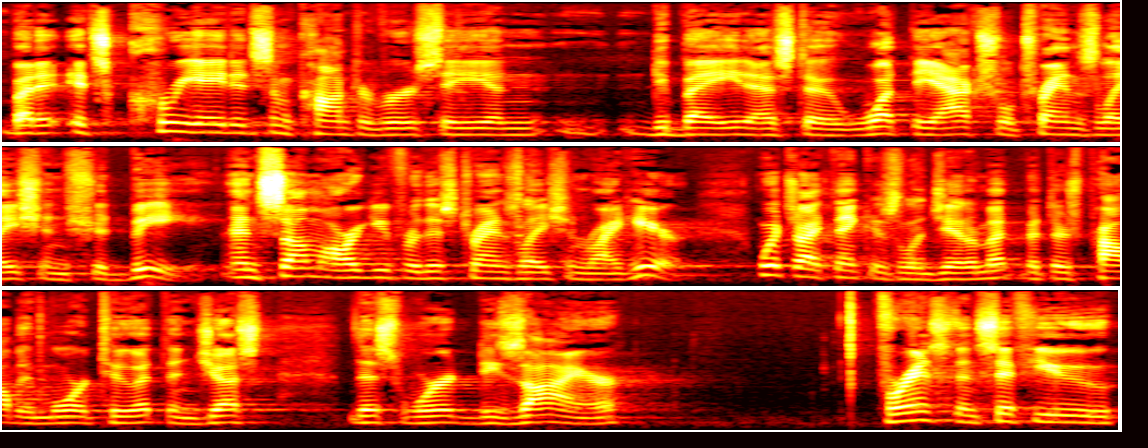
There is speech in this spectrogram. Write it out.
but it, it's created some controversy and debate as to what the actual translation should be. And some argue for this translation right here, which I think is legitimate, but there's probably more to it than just this word desire. For instance, if you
